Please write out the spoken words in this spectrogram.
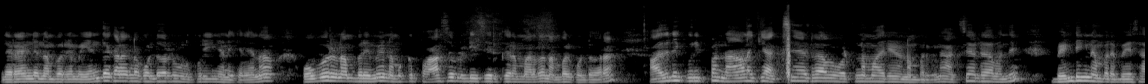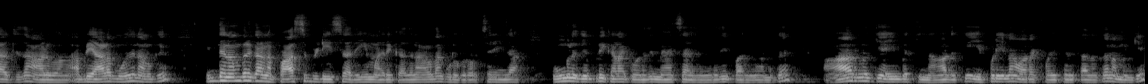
இந்த ரெண்டு நம்பர் நம்ம எந்த கணக்கில் கொண்டு வரணும் உங்களுக்கு புரியும்னு நினைக்கிறேன். ஏன்னா ஒவ்வொரு நம்பருமே நமக்கு பாசிபிலிட்டிஸ் இருக்கிற மாதிரி தான் நம்பர் கொண்டு வரேன் அதுலேயும் குறிப்பாக நாளைக்கு அக்ஸேட்ராவை ஒட்டின மாதிரியான நம்பருக்குன்னா அக்ஸேட்ரா வந்து பெண்டிங் நம்பரை பேஸாக வச்சு தான் ஆடுவாங்க. அப்படி ஆடும்போது நமக்கு இந்த நம்பருக்கான பாசிபிலிட்டிஸ் அதிகமாக இருக்குது அதனால தான் கொடுக்குறோம். சரிங்களா? உங்களுக்கு எப்படி கணக்கு வருது மேட்ச் ஆகுதுங்கிறதையும் பாருங்கள் நமக்கு ஆறுநூற்றி ஐம்பத்தி நாலுக்கு எப்படிலாம் வரக்கு வாய்ப்பு இருக்குது அதை தான் நம்ம இங்கே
